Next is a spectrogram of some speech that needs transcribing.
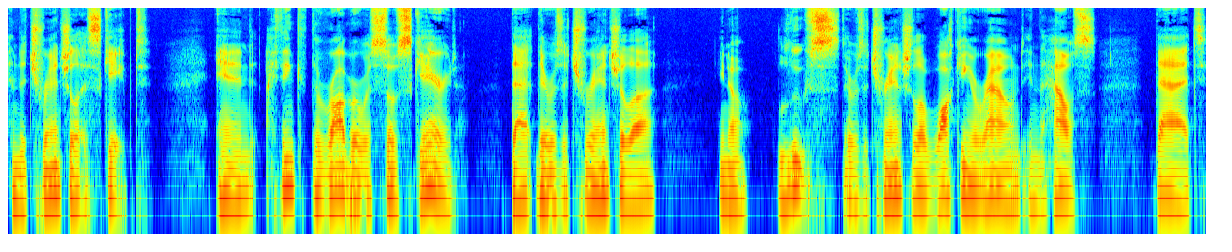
and the tarantula escaped. And I think the robber was so scared that there was a tarantula you know, loose. There was a tarantula walking around in the house that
